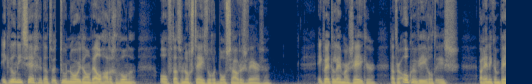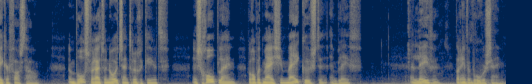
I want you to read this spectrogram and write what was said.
Ik wil niet zeggen dat we het toernooi dan wel hadden gewonnen... of dat we nog steeds door het bos zouden zwerven. Ik weet alleen maar zeker dat er ook een wereld is waarin ik een beker vasthoud. Een bos waaruit we nooit zijn teruggekeerd. Een schoolplein waarop het meisje mij kuste en bleef. Een leven waarin we broers zijn.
